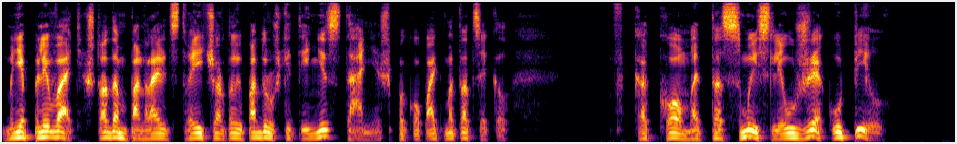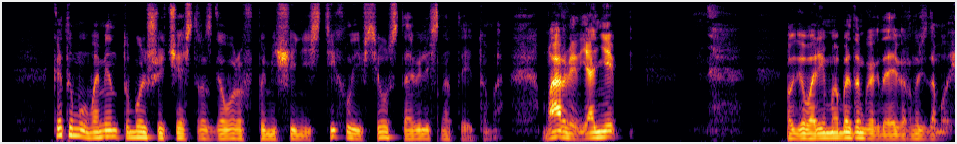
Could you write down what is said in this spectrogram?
мне плевать, что там понравится твоей чертовой подружке. Ты не станешь покупать мотоцикл. В каком это смысле уже купил? К этому моменту большая часть разговоров в помещении стихла, и все уставились на Тейтума. — Марвин, я не... Поговорим об этом, когда я вернусь домой.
